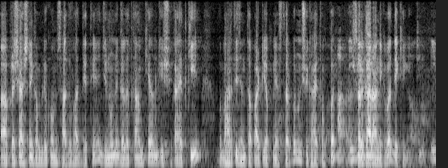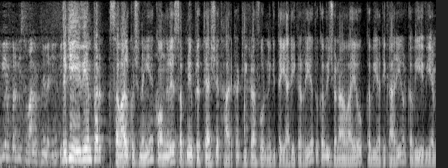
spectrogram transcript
प्रशासनिक अमले को हम साधुवाद देते हैं। जिन्होंने गलत काम किया उनकी शिकायत की और भारतीय जनता पार्टी अपने स्तर पर उन शिकायतों पर सरकार आने के बाद देखेगी। ईवीएम पर भी सवाल उठने लगे हैं। देखिए ईवीएम पर सवाल कुछ नहीं है। कांग्रेस अपनी प्रत्याशित हार का ठीकरा फोड़ने की तैयारी कर रही है तो कभी चुनाव आयोग कभी अधिकारी और कभी ईवीएम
